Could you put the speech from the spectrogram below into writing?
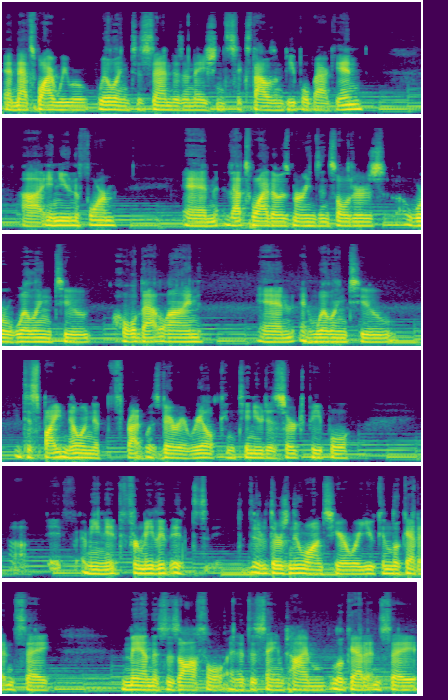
And that's why we were willing to send as a nation 6,000 people back in uh, in uniform. And that's why those Marines and soldiers were willing to hold that line and, and willing to, despite knowing that the threat was very real, continue to search people. Uh, it, I mean, it, for me, it, it's, there, there's nuance here where you can look at it and say, man, this is awful. And at the same time, look at it and say,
